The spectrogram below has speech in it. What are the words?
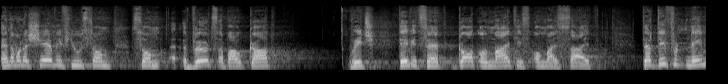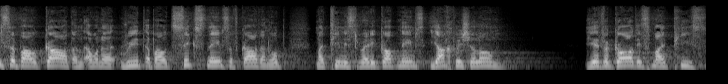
And I want to share with you some, some uh, words about God which David said, God Almighty is on my side. There are different names about God, and I want to read about six names of God and hope my team is ready. God names Yahweh Shalom. Yahweh God is my peace.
